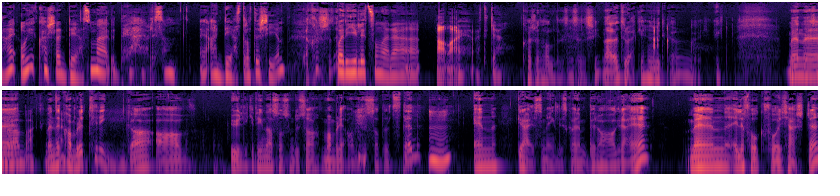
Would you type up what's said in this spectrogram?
Nei, oi, kanskje det er det som er Det er liksom Er det strategien? Ja, kanskje det. Bare gi litt sånn derre Ja, nei, jeg vet ikke. Kanskje hun hadde som strategi? Nei, det tror jeg ikke. Hun virka. Men, eh, men det kan bli trigga av ulike ting, da. Sånn som du sa, man blir ansatt et sted. Mm. En greie som egentlig skal være en bra greie. Men Eller folk får kjæreste.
